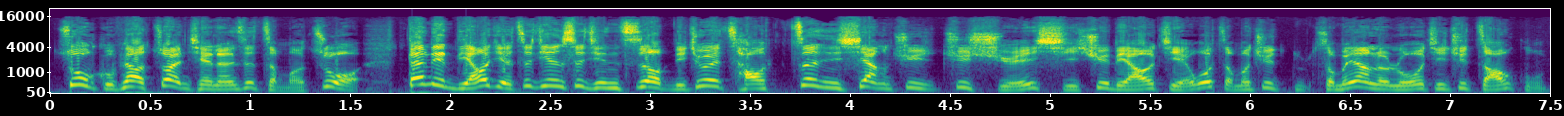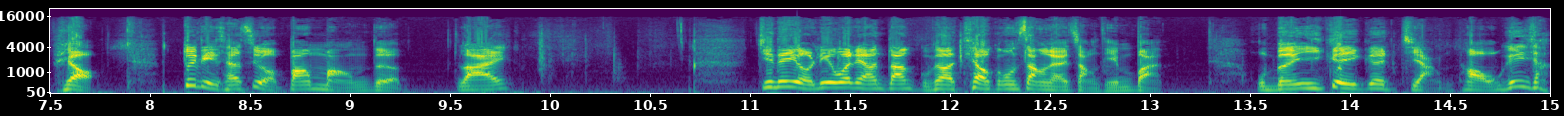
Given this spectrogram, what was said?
做股票赚钱的人是怎么做。当你了解这件事情之后，你就会朝正向去去学习，去了解我怎么去什么样的逻辑去找股票，对你才是有帮忙的。来，今天有另外两档股票跳空上来涨停板，我们一个一个讲哈。我跟你讲，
